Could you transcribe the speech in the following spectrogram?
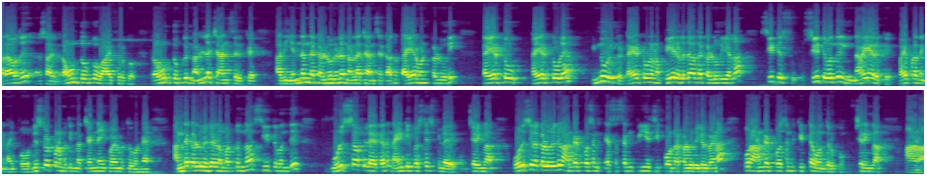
அதாவது சாரி ரவுண்ட் டூக்கு வாய்ப்பு இருக்கும். ரவுண்ட் டூக்கு நல்ல சான்ஸ் இருக்கு. அது எந்தெந்த கல்லூரியில நல்ல சான்ஸ் இருக்கு? அதுவும் டயர் ஒன் கல்லூரி டயர் டூ டயர் டூல இன்னும் இருக்கு. டயர் டூல நான் பேர் எழுதாத கல்லூரியெல்லாம் சீட்டு சீட்டு வந்து நிறைய இருக்கு. பயப்படாதீங்கண்ணா இப்போ ஒரு லிஸ்ட் அவுட் பண்ண பார்த்தீங்கன்னா சென்னை கோயம்புத்தூர் ஒன்று அந்த கல்லூரிகளில் மட்டும்தான் சீட்டு வந்து முழுசா ஃபில் ஆயிருக்காது. நைன்டி பர்சன்டேஜ் ஃபில் ஆயிருக்கும். சரிங்களா? ஒரு சில கல்லூரிகள் ஹண்ட்ரட் பர்சன்ட் எஸ்எஸ்என் பிஹெச்சி போன்ற கல்லூரிகள் வேணா ஒரு ஹண்ட்ரட் பர்சன்ட் கிட்ட வந்திருக்கும். சரிங்களா? ஆனா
